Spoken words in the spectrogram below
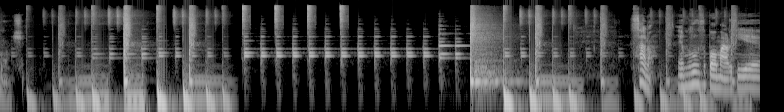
مو میشه. سلام. امروز با معرفی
